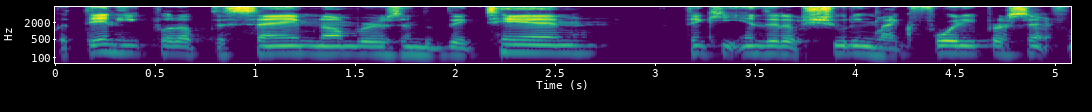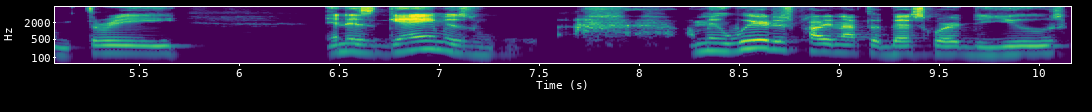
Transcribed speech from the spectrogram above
But then he put up the same numbers in the Big Ten. I think he ended up shooting like 40% from three. And his game is, I mean, weird is probably not the best word to use.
